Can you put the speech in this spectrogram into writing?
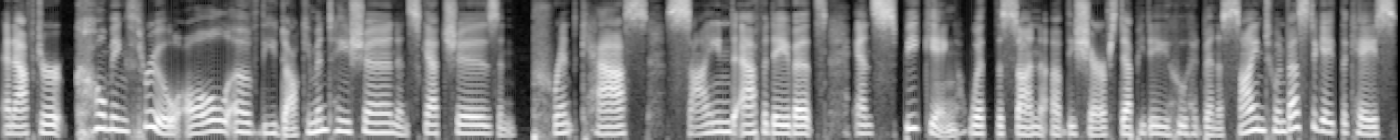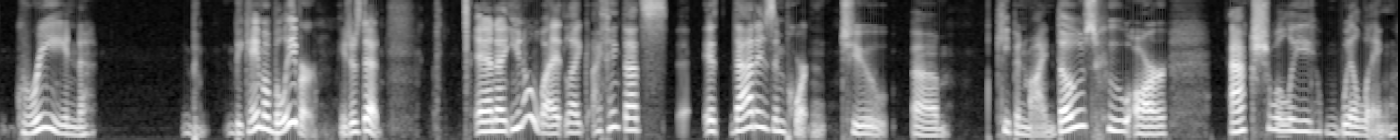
And after combing through all of the documentation and sketches and print casts, signed affidavits, and speaking with the son of the sheriff's deputy who had been assigned to investigate the case, Green b- became a believer. He just did. And uh, you know what? Like, I think that's it. That is important to um, keep in mind. Those who are actually willing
